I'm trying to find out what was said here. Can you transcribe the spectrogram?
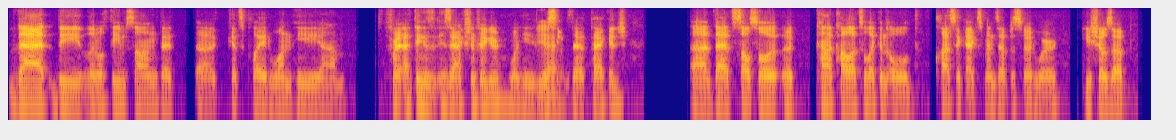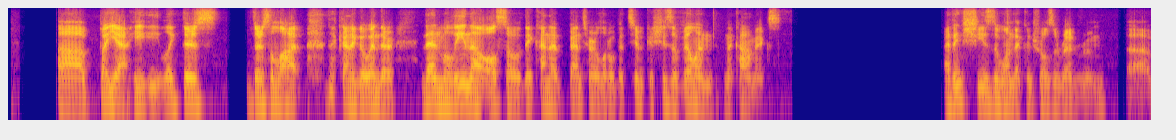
that the little theme song that uh, gets played when he um, for I think his, his action figure when he yeah. receives that package. Uh, that's also a kind of call out to like an old classic X Men's episode where he shows up. Uh, but yeah, he, he like there's there's a lot that kind of go in there. Then Melina also they kind of bent her a little bit too because she's a villain in the comics. I think she's the one that controls the Red Room uh,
